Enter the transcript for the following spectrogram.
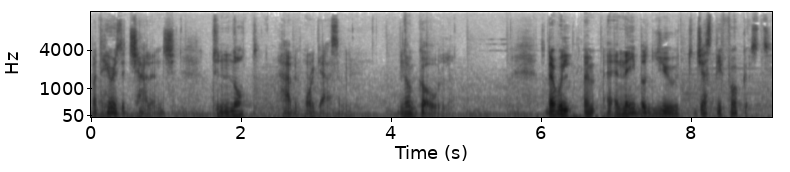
but here is the challenge to not have an orgasm. No goal. So that will um, enable you to just be focused.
